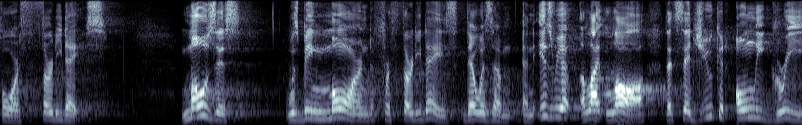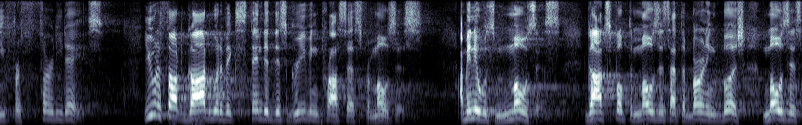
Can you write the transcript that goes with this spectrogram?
for 30 days. Moses was being mourned for 30 days. There was a, um, an Israelite law that said you could only grieve for 30 days. You would have thought God would have extended this grieving process for Moses. I mean, it was Moses. God spoke to Moses at the burning bush. Moses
